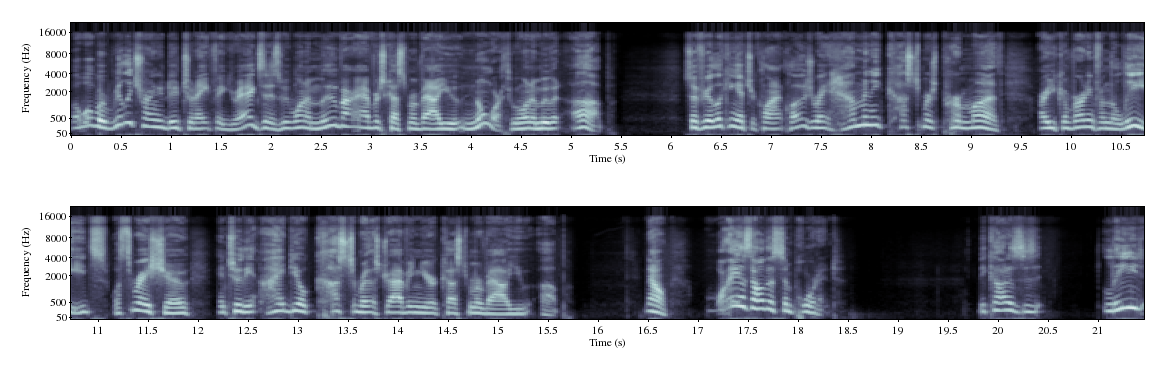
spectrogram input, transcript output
But what we're really trying to do to an eight-figure exit is we want to move our average customer value north. We want to move it up. So if you're looking at your client closure rate, how many customers per month are you converting from the leads? What's the ratio into the ideal customer that's driving your customer value up? Now, why is all this important? Because lead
